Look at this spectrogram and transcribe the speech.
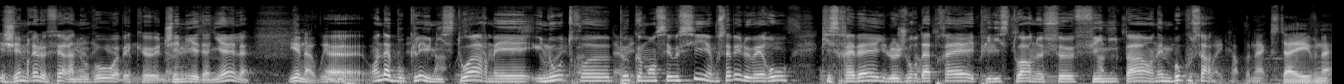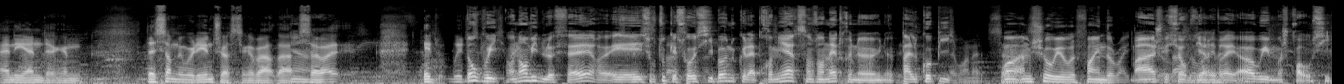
J'aimerais le faire à nouveau avec euh, Jamie et Daniel. Euh, on a bouclé une histoire, mais une autre euh, peut commencer aussi. Vous savez, le héros qui se réveille le jour d'après et puis l'histoire ne se finit pas. On aime beaucoup ça. There's So Donc oui, on a envie de le faire et surtout qu'elle soit aussi bonne que la première sans en être une, une pâle copie. Well, I'm sure we will find the right. Ah, je suis sûr que vous y arriverez. Ah oui, moi je crois aussi.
